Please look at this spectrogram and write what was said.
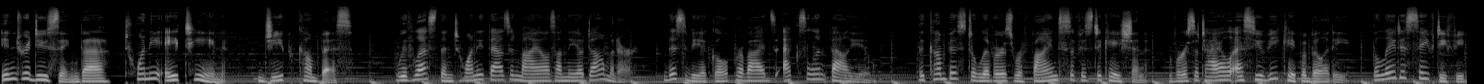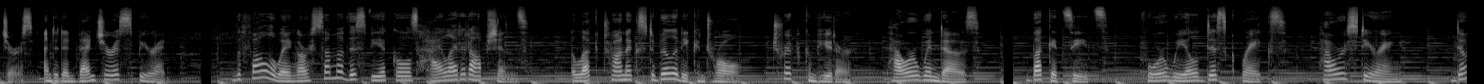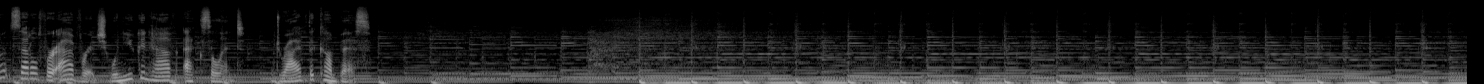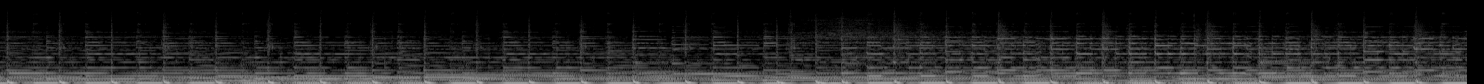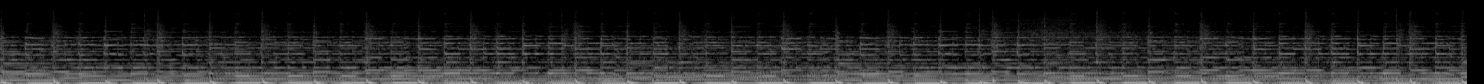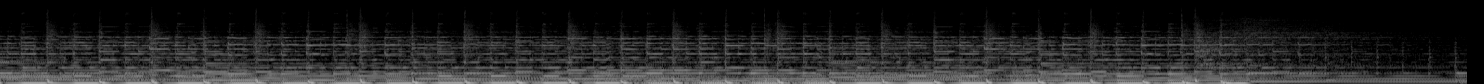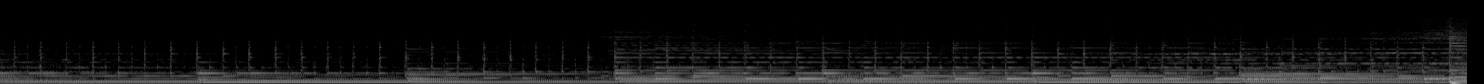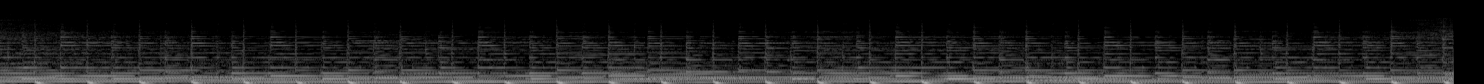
Introducing the 2018 Jeep Compass. With less than 20,000 miles on the odometer, this vehicle provides excellent value. The Compass delivers refined sophistication, versatile SUV capability, the latest safety features, and an adventurous spirit. The following are some of this vehicle's highlighted options. Electronic stability control, trip computer, power windows, bucket seats, four-wheel disc brakes, power steering. Don't settle for average when you can have excellent. Drive the Compass.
